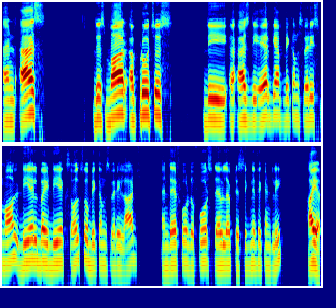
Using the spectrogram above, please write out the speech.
And as this bar approaches the uh, as the air gap becomes very small dl by dx also becomes very large and therefore the force developed is significantly higher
